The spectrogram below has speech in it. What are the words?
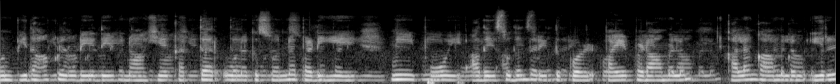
உன் பிதாக்களுடைய தேவனாகிய கர்த்தர் உனக்கு சொன்னபடியே நீ போய் அதை சுதந்திரித்துக்கொள். பயப்படாமலும் கலங்காமலும் இரு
